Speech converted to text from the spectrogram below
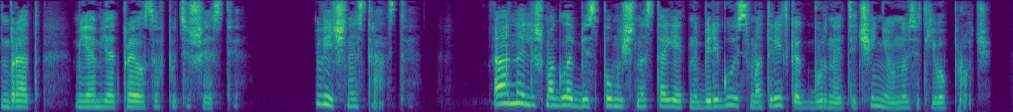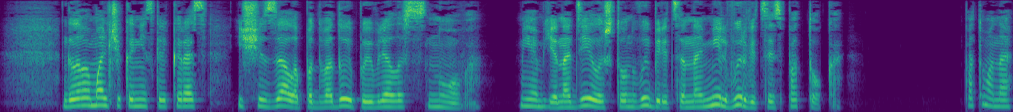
Брат Мья-Мья отправился в путешествие вечное странствие. А она лишь могла беспомощно стоять на берегу и смотреть, как бурное течение уносит его прочь. Голова мальчика несколько раз исчезала под водой и появлялась снова. Мьямья надеялась, что он выберется на мель, вырвется из потока. Потом она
